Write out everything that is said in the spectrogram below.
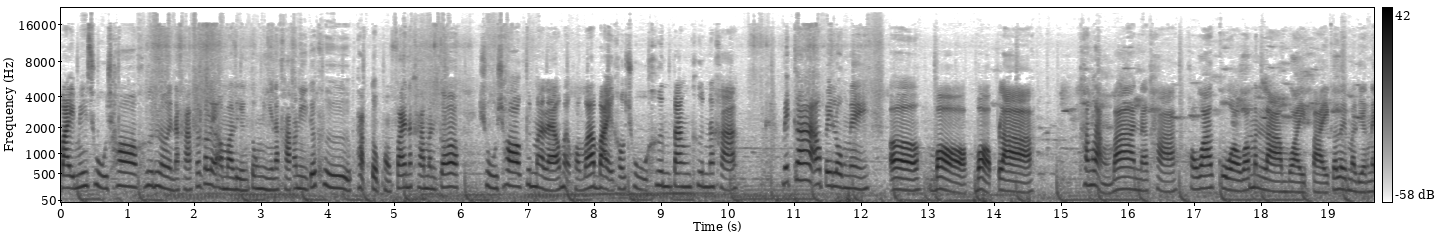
ใบไม่ชูช่อขึ้นเลยนะคะไฟก็เลยเอามาเลี้ยงตรงนี้นะคะอันนี้ก็คือผักตบของไฟนะคะ มันก็ชูช่อขึ้นมาแล้ว หมายความว่าใบเขาชูขึ้นตั้งขึ้นนะคะ ไม่กล้าเอาไปลงในเอ่อบ่อบ่อปลาข้างหลังบ้านนะคะ เพราะว่ากลัวว่ามันลามไวไปก็เลยมาเลี้ยงใน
